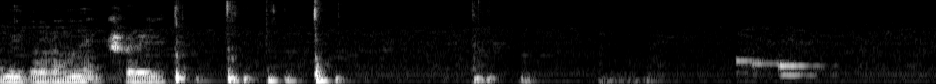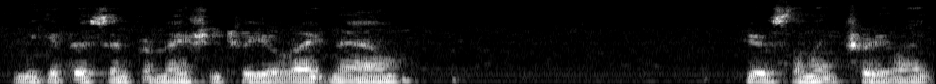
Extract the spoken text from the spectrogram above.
Let me go to Linktree. Let me get this information to you right now. Here's the Linktree link.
